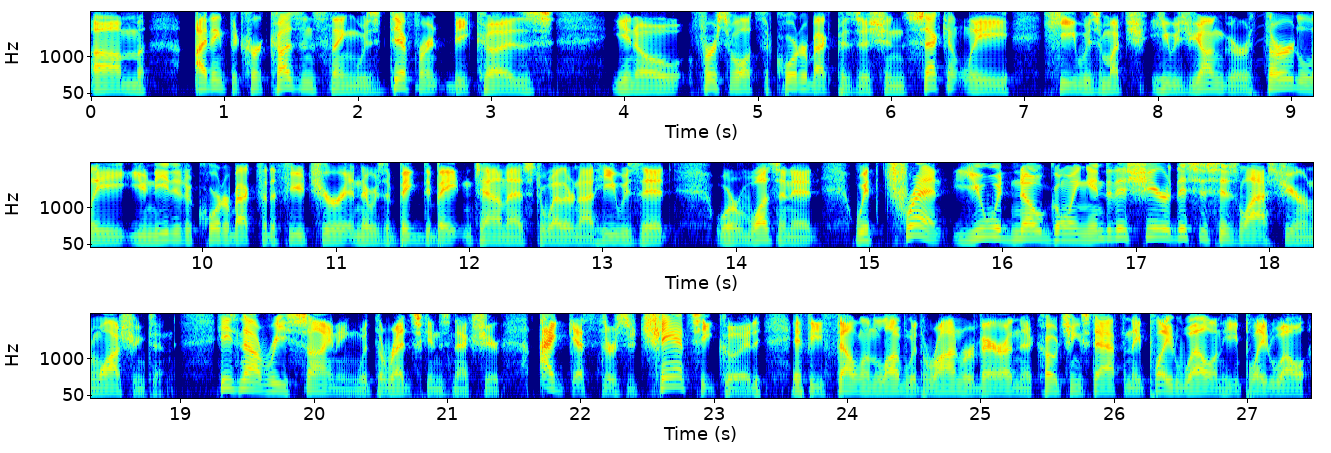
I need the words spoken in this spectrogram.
Um, I think the Kirk Cousins thing was different because you know, first of all, it's the quarterback position. Secondly, he was much he was younger. Thirdly, you needed a quarterback for the future, and there was a big debate in town as to whether or not he was it or wasn't it. With Trent, you would know going into this year, this is his last year in Washington. He's not re-signing with the Redskins next year. I guess there's a chance he could if he fell in love with Ron Rivera and the coaching staff, and they played well and he played well,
